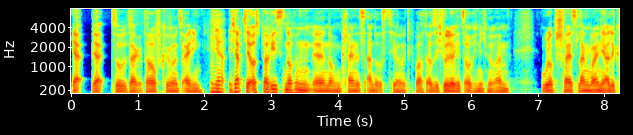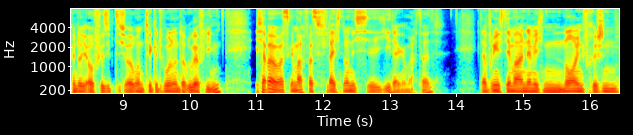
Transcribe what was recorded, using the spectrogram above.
Ja, ja, so da, darauf können wir uns einigen. Ja. Ich habe dir aus Paris noch ein, äh, noch ein kleines anderes Thema mitgebracht. Also ich will euch jetzt auch hier nicht mit meinem Urlaubsscheiß langweilen. Ihr alle könnt euch auch für 70 Euro ein Ticket holen und darüber fliegen. Ich habe aber was gemacht, was vielleicht noch nicht äh, jeder gemacht hat. Da bringe ich dir mal nämlich einen neuen, frischen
